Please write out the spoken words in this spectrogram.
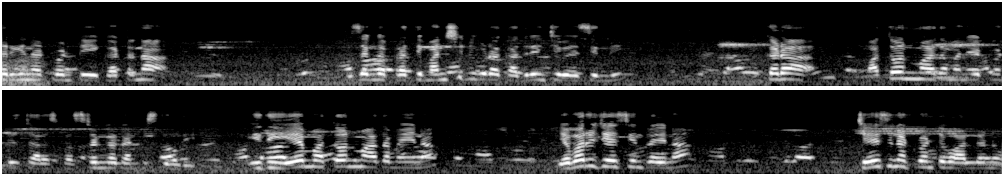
జరిగినటువంటి ఘటన నిజంగా ప్రతి మనిషిని కూడా కదిలించి వేసింది. ఇక్కడ మతోన్మాదం అనేటువంటిది చాలా స్పష్టంగా కనిపిస్తుంది. ఇది ఏ మతోన్మాదమైనా ఎవరు చేసిండ్రైనా చేసినటువంటి వాళ్ళను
